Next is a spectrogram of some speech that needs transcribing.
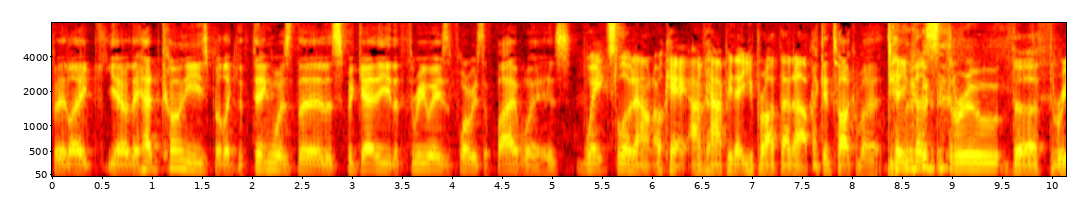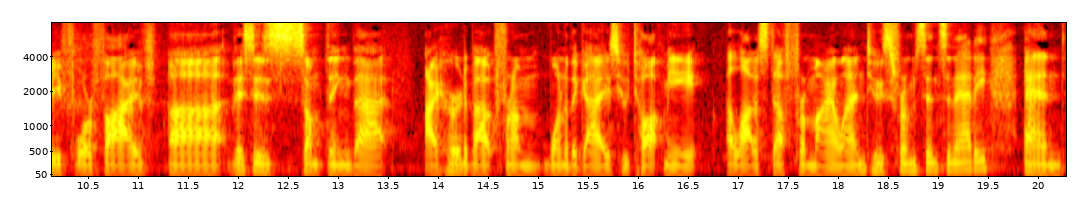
but like you know, they had Coney's, but like the thing was the the spaghetti, the three ways, the four ways, the five ways. Wait, slow down. Okay, I'm happy that you brought that up. I can talk about it. Take us through the three, four, five. Uh, this is something that I heard about from one of the guys who taught me a lot of stuff from Mile End, who's from Cincinnati. And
